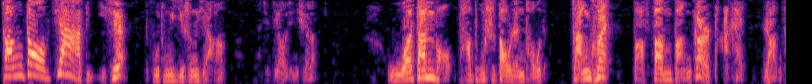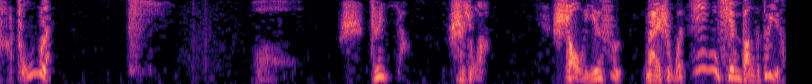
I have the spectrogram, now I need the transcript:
刚到架底下，扑通一声响，他就掉进去了。我担保他不是盗人头的，赶快把翻板盖打开，让他出来。哦，是这样，师兄啊，少林寺乃是我金钱帮的对头。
